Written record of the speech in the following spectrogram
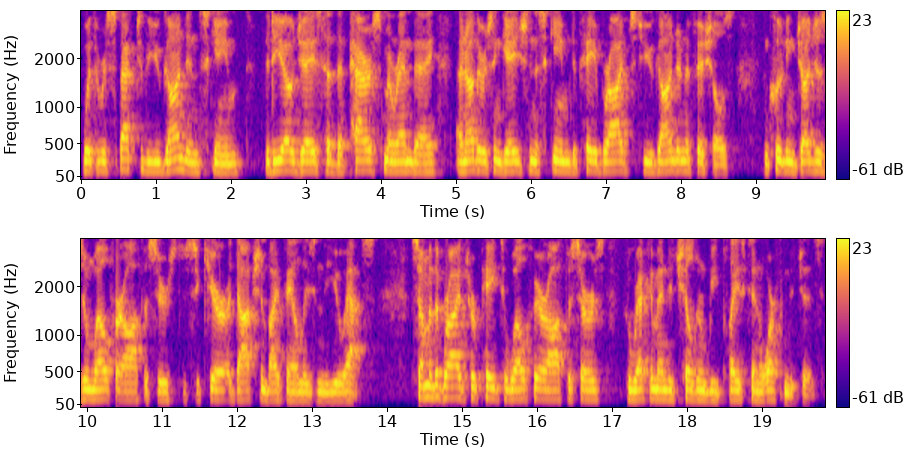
With respect to the Ugandan scheme, the DOJ said that Paris Mirembe and others engaged in a scheme to pay bribes to Ugandan officials, including judges and welfare officers, to secure adoption by families in the U.S. Some of the bribes were paid to welfare officers who recommended children be placed in orphanages.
